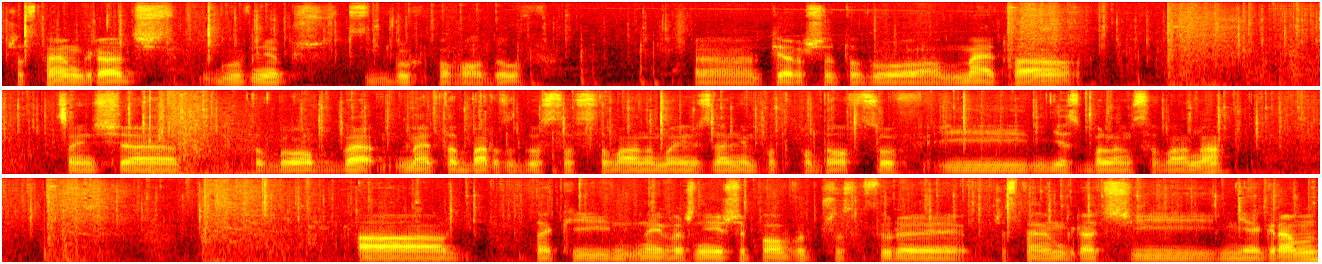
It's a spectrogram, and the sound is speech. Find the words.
przestałem grać głównie z dwóch powodów. E, Pierwszy to było meta. W sensie to było meta bardzo dostosowana moim zdaniem pod podowców i niezbalansowana. A taki najważniejszy powód, przez który przestałem grać i nie gram,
